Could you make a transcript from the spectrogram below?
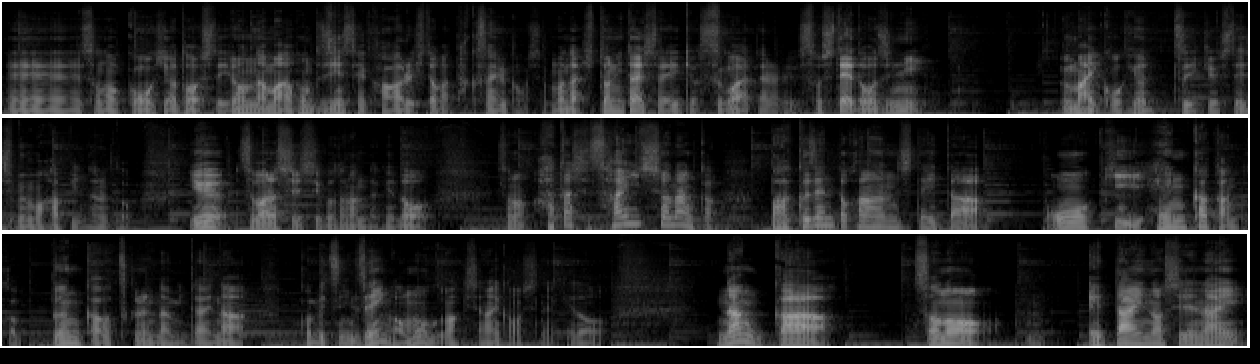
えー、そのコーヒーを通していろんな、まあ、本当人生変わる人がたくさんいるかもしれない。まだ人に対して影響すごい与えられる。そして同時に、うまいコーヒーを追求して自分もハッピーになるという素晴らしい仕事なんだけどその果たして最初なんか漠然と感じていた大きい変化感とか文化を作るんだみたいなこれ別に全員が思うわけじゃないかもしれないけどなんかその得体の知れない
